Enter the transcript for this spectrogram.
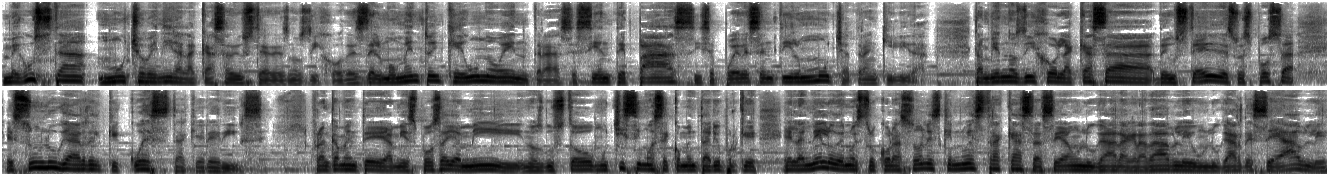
Me gusta mucho venir a la casa de ustedes, nos dijo. Desde el momento en que uno entra, se siente paz y se puede sentir mucha tranquilidad. También nos dijo, la casa de usted y de su esposa es un lugar del que cuesta querer irse. Francamente, a mi esposa y a mí nos gustó muchísimo ese comentario porque el anhelo de nuestro corazón es que nuestra casa sea un lugar agradable, un lugar deseable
